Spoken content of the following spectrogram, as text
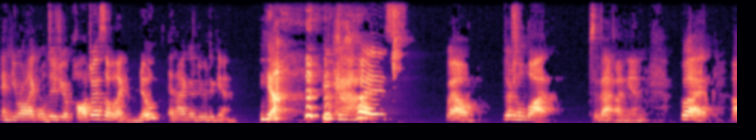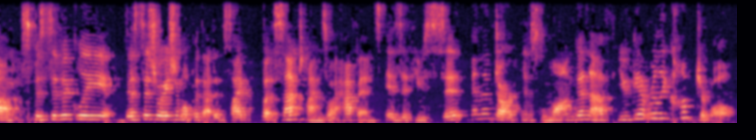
and you were like, Well, did you apologize? I was like, Nope. And I go do it again. Yeah. Because, well, there's a lot to that onion. But um, specifically, this situation, we'll put that to the side. But sometimes what happens is if you sit in the darkness long enough, you get really comfortable.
